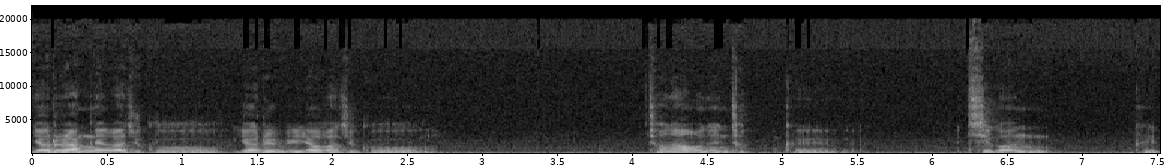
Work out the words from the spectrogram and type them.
열을 안 내가지고 열을 밀려가지고 전화 오는 저, 그 직원 그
